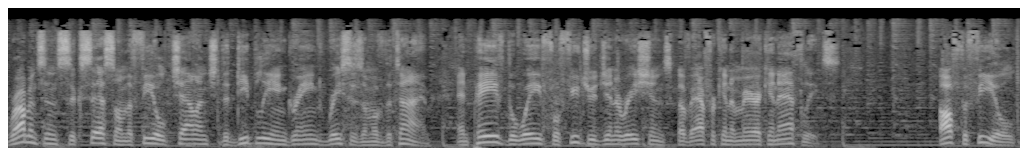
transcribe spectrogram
Robinson's success on the field challenged the deeply ingrained racism of the time and paved the way for future generations of African American athletes. Off the field,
